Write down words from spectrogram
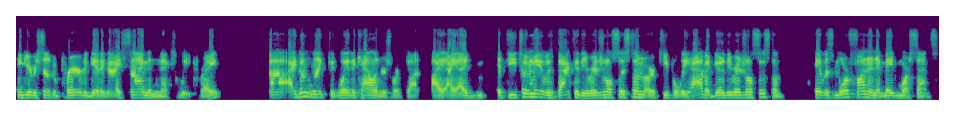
and give yourself a prayer to get a guy signed in the next week, right? I don't like the way the calendars worked out. I, I, I, if you told me it was back to the original system or keep what we have, I'd go to the original system. It was more fun and it made more sense.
